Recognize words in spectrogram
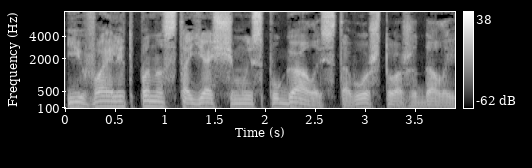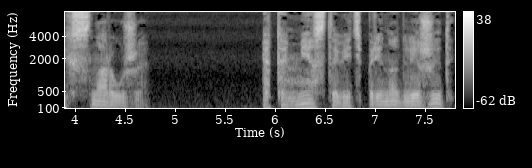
и Вайлет по-настоящему испугалась того, что ожидало их снаружи. «Это место ведь принадлежит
